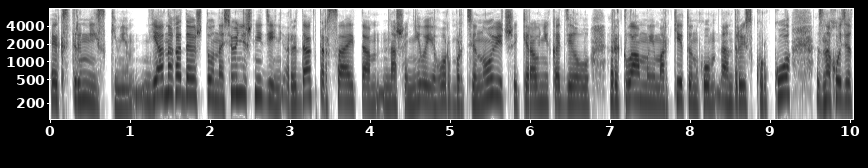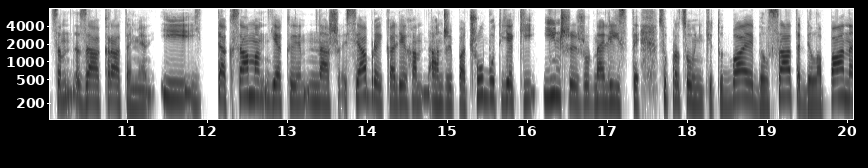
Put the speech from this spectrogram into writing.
экстрэміскімі Я нагадаю што на сённяшні дзень рэдактар сайта наша ніва егор марцінович кіраўнік аддзелу рэкламы і маркетынгу рэйтынгу Андрэй скурко знаходзяцца за кратамі і таксама як і наш сябра і калега Анджей пачобут які іншыя журналісты супрацоўнікі тутбая белсата белапана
